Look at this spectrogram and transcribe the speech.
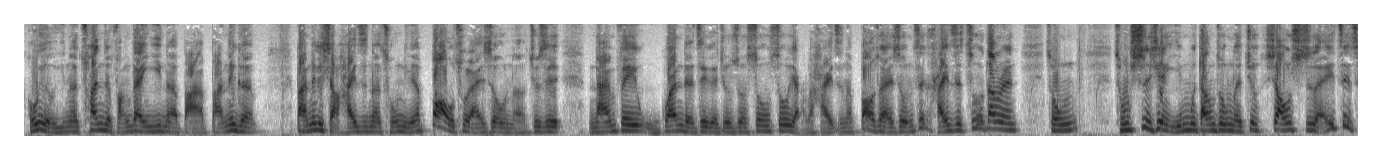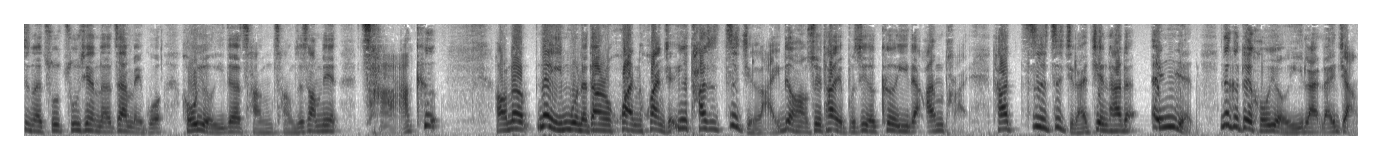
侯友宜呢穿着防弹衣呢，把把那个把那个小孩子呢从里面抱出来的时候呢，就是南非武官的这个就是说收收养的孩子呢抱出来的时候，这个孩子之后当然从从视线荧幕当中呢就消失了。哎，这次呢出出现了在美国侯友宜的场场子上面查课。好，那那一幕呢？当然换换起来，因为他是自己来的哈，所以他也不是一个刻意的安排，他自自己来见他的恩人。那个对侯友谊来来讲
